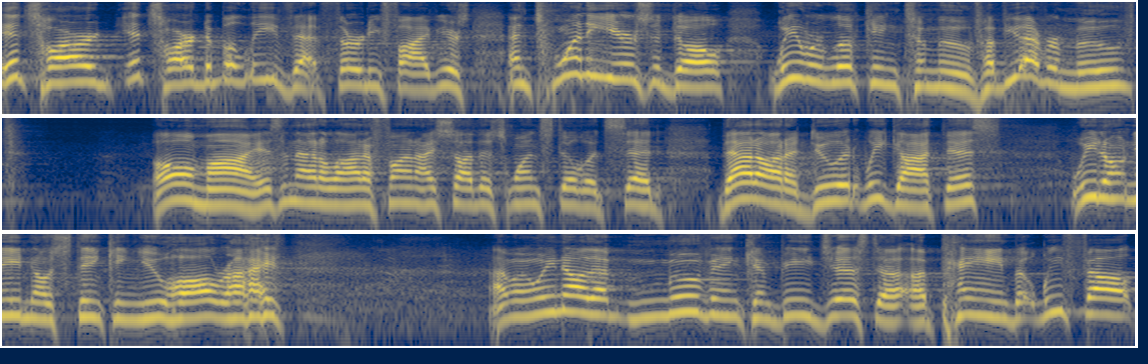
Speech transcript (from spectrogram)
It's hard, it's hard to believe that 35 years. And 20 years ago, we were looking to move. Have you ever moved? Oh my, isn't that a lot of fun? I saw this one still that said, That ought to do it. We got this. We don't need no stinking U Haul, right? I mean, we know that moving can be just a, a, pain, but we felt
